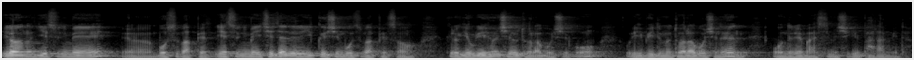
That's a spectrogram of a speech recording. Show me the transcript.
이런 예수님의 어, 모습 앞에 예수님의 제자들을 이끄신 모습 앞에서 그렇게 우리의 현실을 돌아보시고 우리 믿음을 돌아보시는 오늘의 말씀이시길 바랍니다.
